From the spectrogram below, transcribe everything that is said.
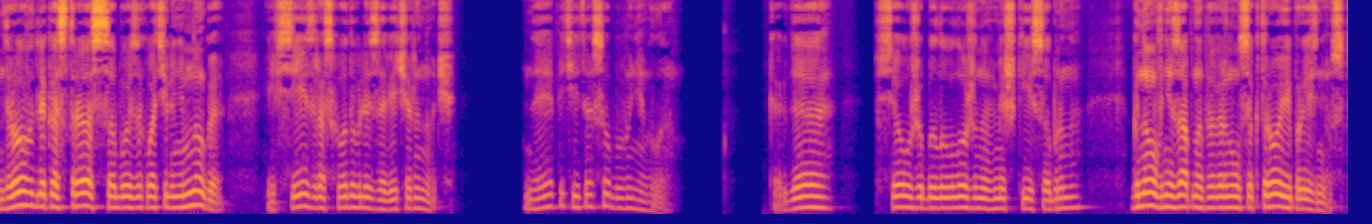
Дров для костра с собой захватили немного, и все израсходовали за вечер и ночь. Да и аппетита особого не было. Когда все уже было уложено в мешки и собрано, гном внезапно повернулся к Трою и произнес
